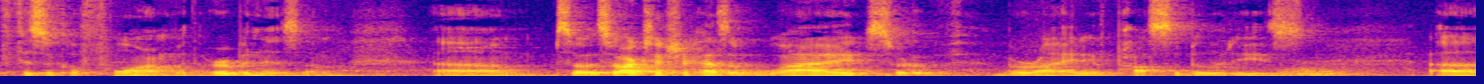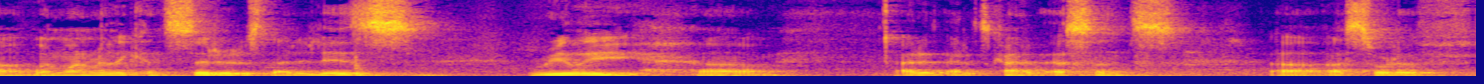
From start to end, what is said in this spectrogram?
physical form, with urbanism. Um, so, so architecture has a wide sort of variety of possibilities uh, when one really considers that it is really, um, at, at its kind of essence, uh, a sort of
